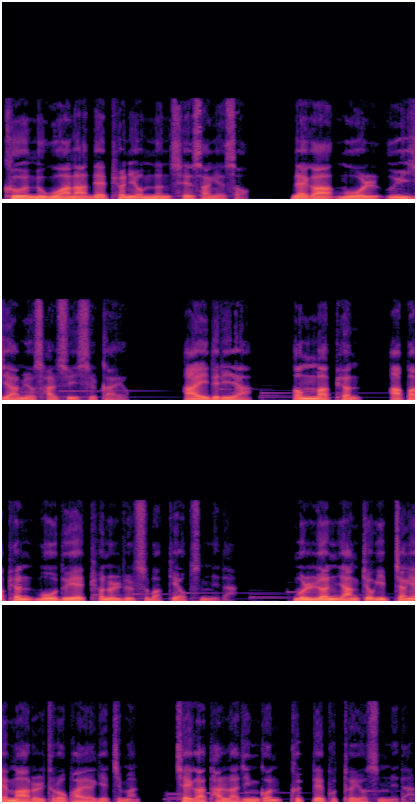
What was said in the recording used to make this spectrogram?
그 누구 하나 내 편이 없는 세상에서 내가 무엇을 의지하며 살 수 있을까요? 아이들이야 엄마 편, 아빠 편 모두의 편을 들 수밖에 없습니다. 물론 양쪽 입장의 말을 들어봐야겠지만 제가 달라진 건 그때부터였습니다.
